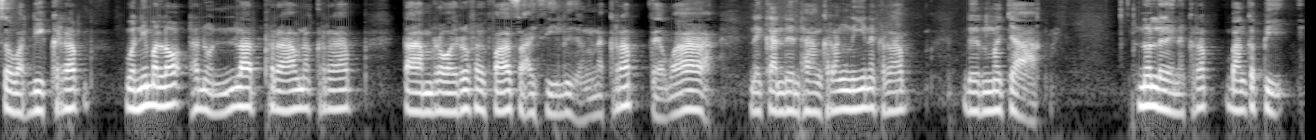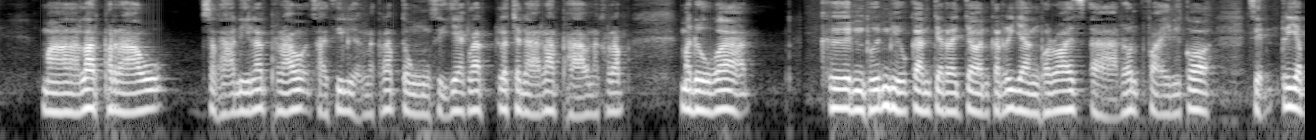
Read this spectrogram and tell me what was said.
สวัสดีครับ วันนี้มาเลาะถนนลาดพร้าวนะครับ ตามรอยรถไฟฟ้าสายสีเหลืองนะครับ แต่ว่าในการเดินทางครั้งนี้นะครับ เดินมาจากนั่นเลยนะครับ บางกะปิ มาลาดพร้าวสถานีลาดพร้าวสายสีเหลืองนะครับ ตรงสี่แยกลาดรัชดาลาดพร้าวนะครับ มาดูว่าคืนพื้นผิวการจราจรกันหรือยังเพราะรถไฟนี่ก็เสร็จเรียบ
